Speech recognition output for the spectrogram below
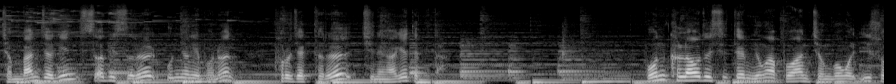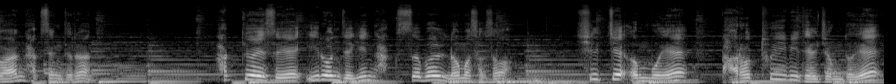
전반적인 서비스를 운영해 보는 프로젝트를 진행하게 됩니다. 본 클라우드 시스템 융합 보안 전공을 이수한 학생들은 학교에서의 이론적인 학습을 넘어서서 실제 업무에 바로 투입이 될 정도의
